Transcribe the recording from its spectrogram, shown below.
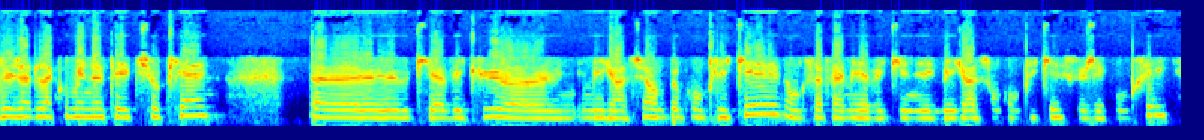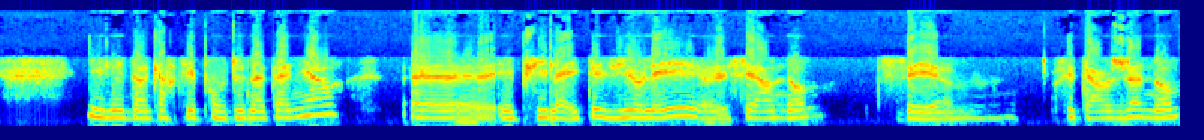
déjà de la communauté éthiopienne. Qui a vécu une immigration un peu compliquée, donc sa famille a vécu une immigration compliquée, ce que j'ai compris. Il est d'un quartier pauvre de Natania. Euh, et puis il a été violé. Euh, c'est un homme. C'est euh, c'était un jeune homme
